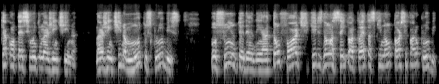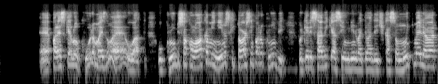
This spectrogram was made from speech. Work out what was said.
O que acontece muito na Argentina? Na Argentina, muitos clubes possuem um DNA tão forte que eles não aceitam atletas que não torcem para o clube. É, parece que é loucura, mas não é. O, o clube só coloca meninos que torcem para o clube, porque ele sabe que assim o menino vai ter uma dedicação muito melhor,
